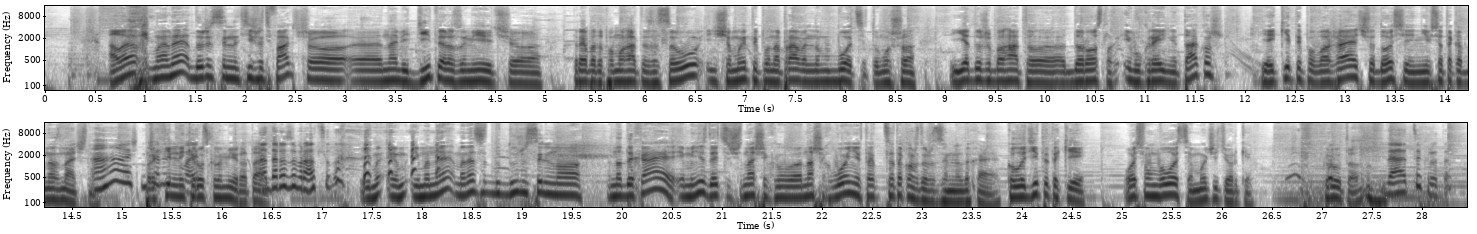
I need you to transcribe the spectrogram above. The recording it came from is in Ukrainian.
Але мене дуже сильно тішить факт, що е, навіть діти розуміють, що треба допомагати ЗСУ, і що ми, типу, на правильному боці, тому що є дуже багато дорослих і в Україні також, які типу вважають, що досі не все так однозначно. Ага, Прихильники руського міра, так. Треба розібратися. І, і, і мене мене це дуже сильно надихає, і мені здається, що наших наших воїнів це також дуже сильно надихає. Коли діти такі, ось вам волосся, ми чотірки. Круто. Да, це круто.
